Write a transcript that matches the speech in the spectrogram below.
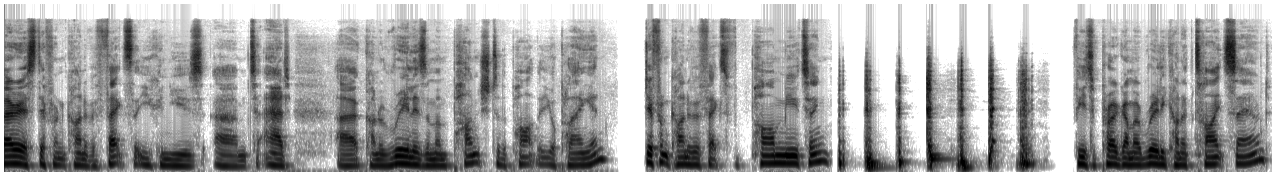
Various different kind of effects that you can use um, to add uh, kind of realism and punch to the part that you're playing in. Different kind of effects for palm muting. For you to program a really kind of tight sound.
